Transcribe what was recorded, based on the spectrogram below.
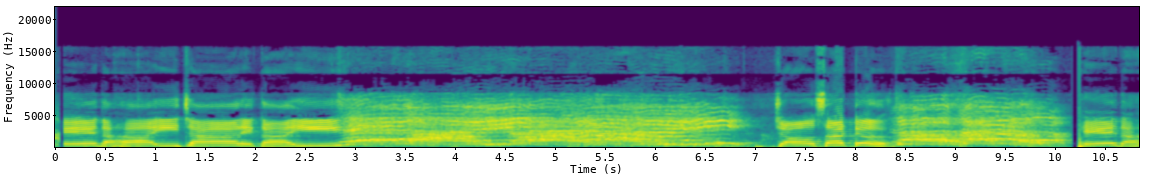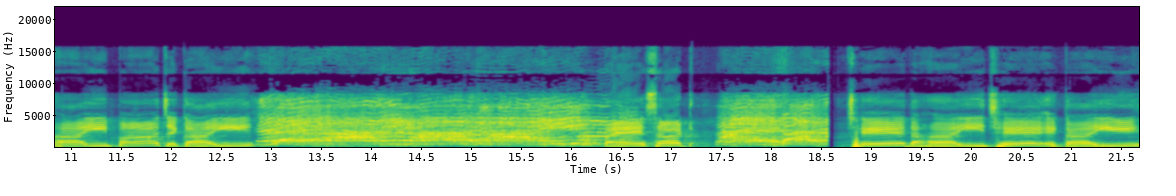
छः दहाई चार इकाई चौसठ। छः दहाई पाँच इकाई पैंसठ। छः दहाई छः इकाई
